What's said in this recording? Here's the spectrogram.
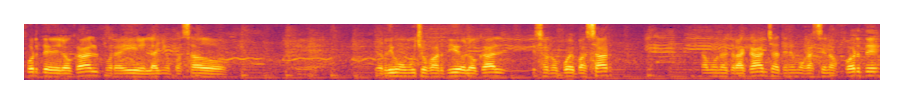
fuerte de local, por ahí el año pasado perdimos muchos partidos local, eso no puede pasar. Estamos en nuestra cancha, tenemos que hacernos fuertes.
